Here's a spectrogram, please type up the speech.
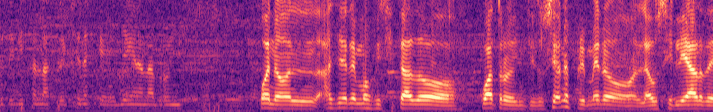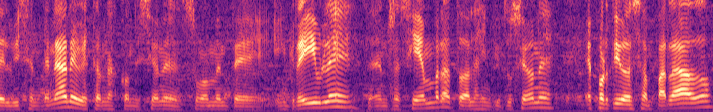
utilicen las selecciones que lleguen a la provincia. Bueno, ayer hemos visitado cuatro instituciones. Primero, la auxiliar del Bicentenario, que está en unas condiciones sumamente increíbles, en resiembra, todas las instituciones. Esportivo Desamparado,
